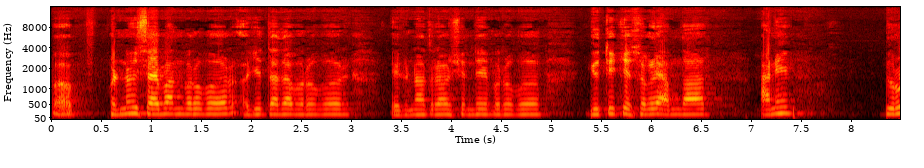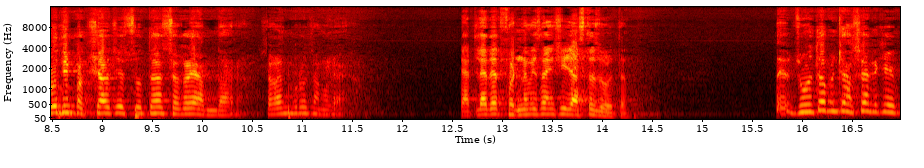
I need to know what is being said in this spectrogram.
अ, फडणवीस साहेबांबरोबर अजितदादाबरोबर एकनाथराव शिंदे बरोबर युतीचे सगळे आमदार आणि विरोधी पक्षाचे सुद्धा सगळे आमदार. सगळ्यांबरोबर चांगले आहे. त्यातल्या त्यात फडणवीसांशी जास्त जुळतं. ते जुळतं म्हणजे असं आहे ना की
